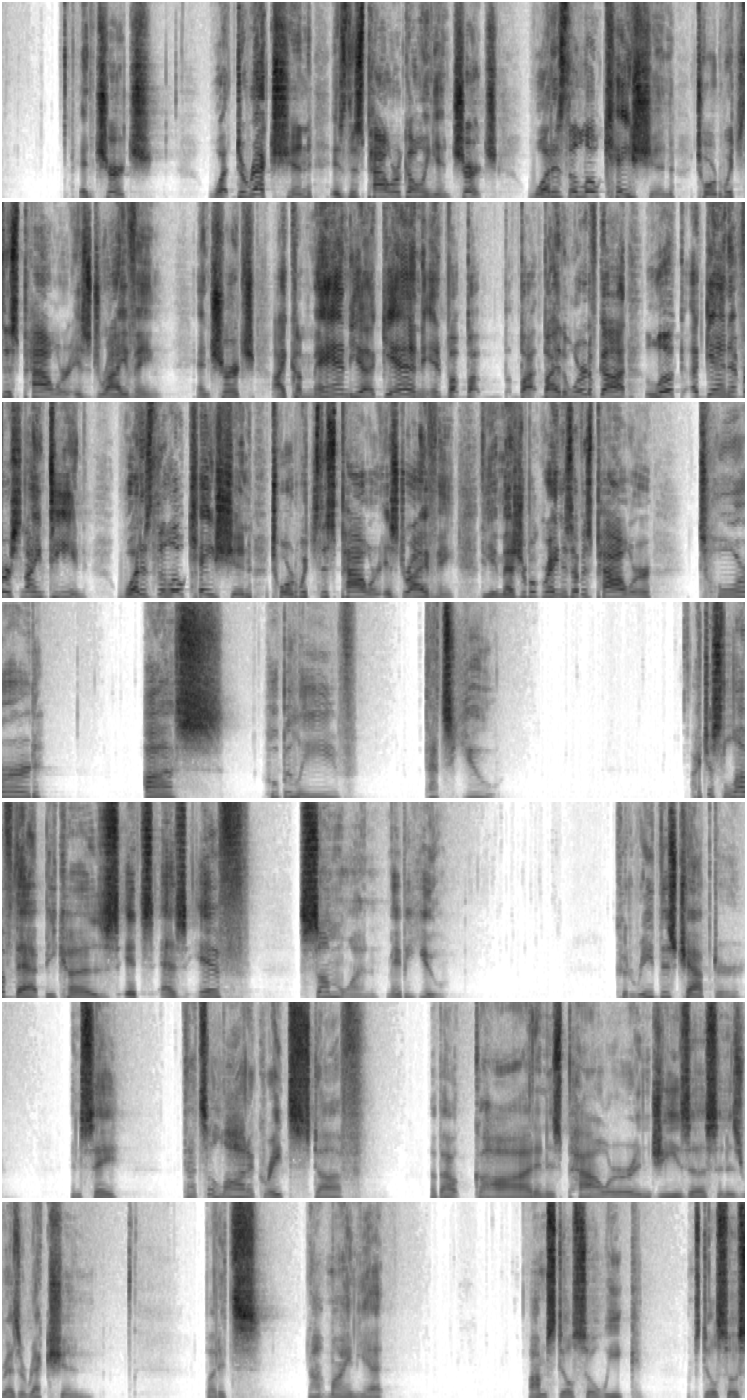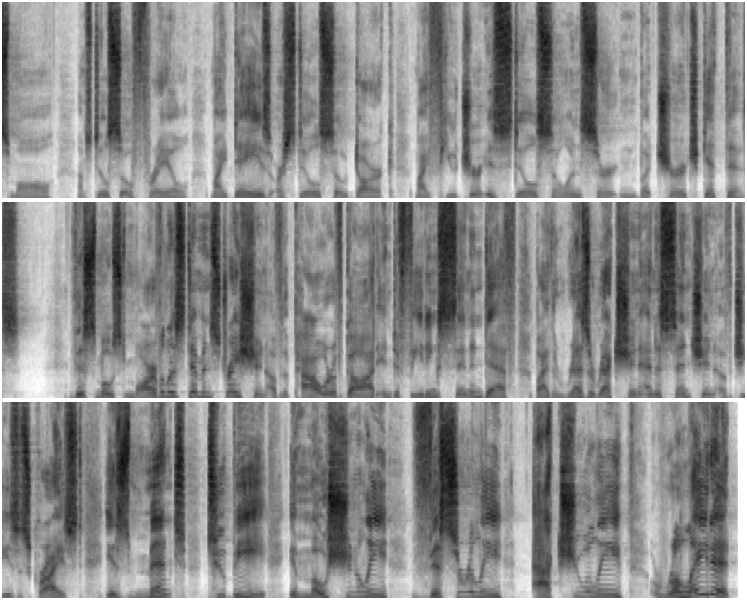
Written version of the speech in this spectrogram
And, church, what direction is this power going in? Church, what is the location toward which this power is driving? And church, I command you again, but, but, but by the word of God, look again at verse 19. What is the location toward which this power is driving? The immeasurable greatness of his power toward us who believe. That's you. I just love that because it's as if someone, maybe you, could read this chapter and say, that's a lot of great stuff about God and his power and Jesus and his resurrection. But it's not mine yet. I'm still so weak. I'm still so small. I'm still so frail. My days are still so dark. My future is still so uncertain. But, church, get this. This most marvelous demonstration of the power of God in defeating sin and death by the resurrection and ascension of Jesus Christ is meant to be emotionally, viscerally, actually related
